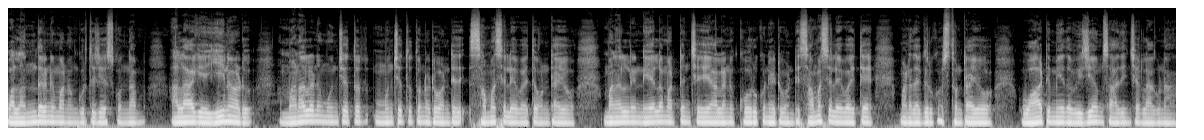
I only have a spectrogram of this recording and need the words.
వాళ్ళందరినీ మనం గుర్తు చేసుకుందాం. అలాగే ఈనాడు మనలను ముంచెత్తు ముంచెత్తుతున్నటువంటి సమస్యలు ఏవైతే ఉంటాయో మనల్ని నేలమట్టం చేయాలని కోరుకునేటువంటి సమస్యలు ఏవైతే మన దగ్గరకు వస్తుంటాయో వాటి మీద విజయం సాధించేలాగున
